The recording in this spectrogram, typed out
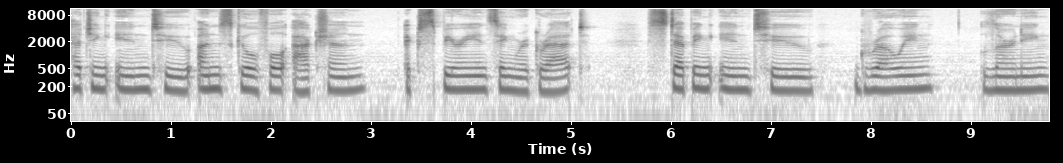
Touching into unskillful action, experiencing regret, stepping into growing, learning,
